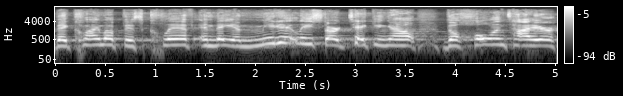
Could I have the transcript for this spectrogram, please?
they climb up this cliff and they immediately start taking out the whole entire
